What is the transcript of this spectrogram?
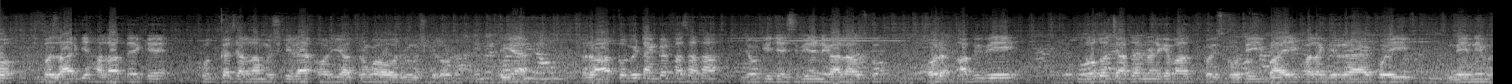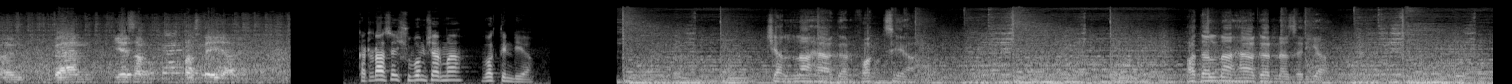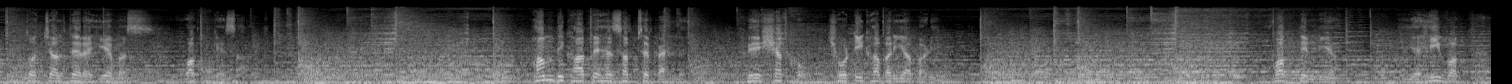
बाज़ार की हालात देख के खुद का चलना मुश्किल है और यात्रियों का और भी मुश्किल होगा ठीक है? रात को भी टैंकर फंसा था जो कि जेसीबी ने निकाला उसको। और अभी भी दो दो चार चार मिनट के बाद कोई स्कूटी बाइक वाला गिर रहा है कोई मिनी वैन ये सब फंसते ही जा रहे हैं। कटड़ा से शुभम शर्मा वक्त इंडिया। चलना है अगर वक्त से आगे। बदलना है अगर नज़रिया। तो चलते रहिए बस वक्त के साथ। हम दिखाते हैं सबसे पहले बेशक हो छोटी खबर या बड़ी। वक्त इंडिया। यही वक्त है।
